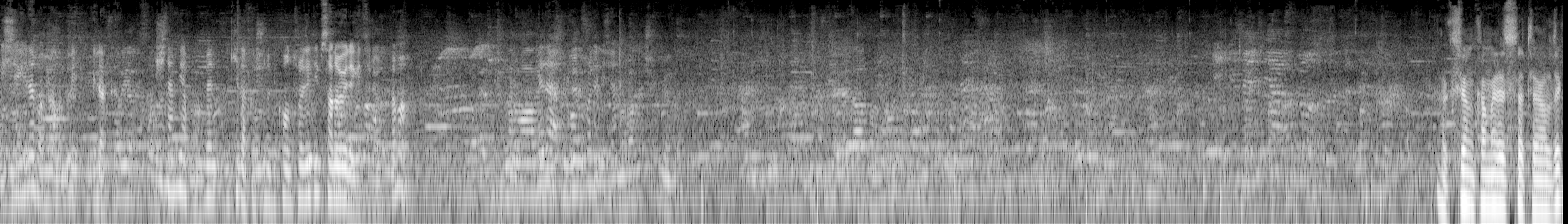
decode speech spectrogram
Bir şeyine bakalım, bir, bir dakika. İşlem yapma, ben iki dakika şunu bir kontrol edeyim, sana öyle getiriyorum, tamam mı? Bir daha kontrol edeceğim. Aksiyon kamerası satın aldık.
